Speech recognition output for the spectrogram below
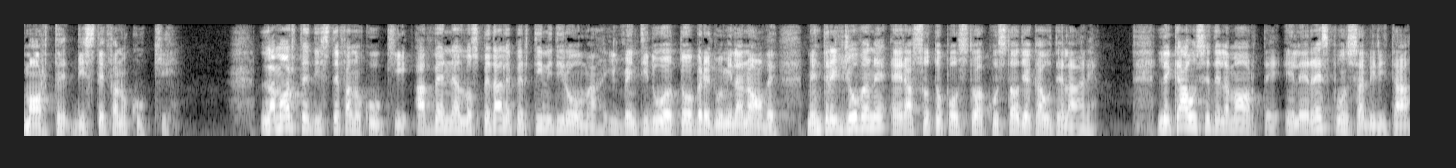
Morte di Stefano Cucchi. La morte di Stefano Cucchi avvenne all'ospedale Pertini di Roma il 22 ottobre 2009, mentre il giovane era sottoposto a custodia cautelare. Le cause della morte e le responsabilità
